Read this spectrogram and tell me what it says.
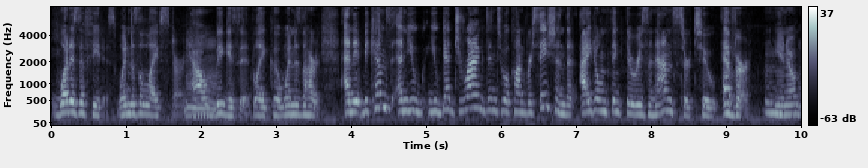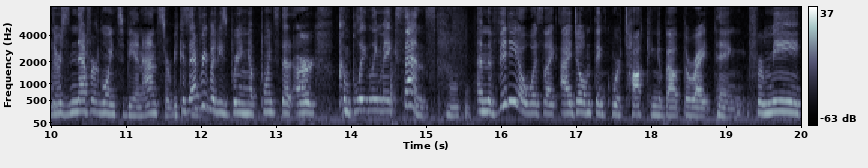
what is a fetus? When does a life start? How Mm. big is it? Like uh, when does the heart? And it becomes, and you you get dragged into a conversation that I don't think there is an answer to ever. Mm-hmm. You know, there's never going to be an answer because everybody's bringing up points that are completely make sense. Mm-hmm. And the video was like, I don't think we're talking about the right thing. For me.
